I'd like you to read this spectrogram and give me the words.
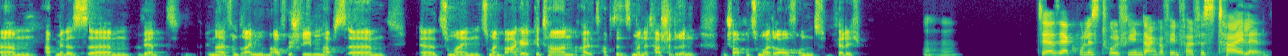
ähm, habe mir das ähm, während innerhalb von drei Minuten aufgeschrieben, habe es ähm, äh, zu, mein, zu meinem Bargeld getan, halt habe es immer in der Tasche drin und schaue ab und zu mal drauf und fertig. Mhm. Sehr, sehr cooles Tool. Vielen Dank auf jeden Fall fürs Teilen.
